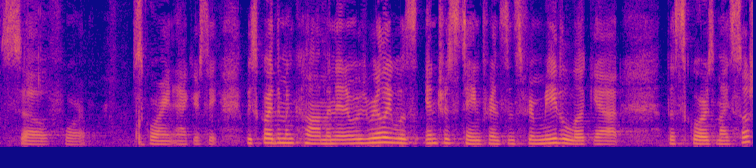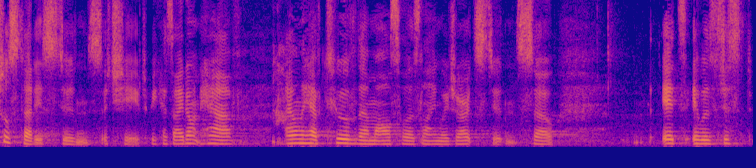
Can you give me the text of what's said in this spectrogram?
So for scoring accuracy. We scored them in common, and it was really was interesting, for instance, for me to look at the scores my social studies students achieved, because I don't have, I only have two of them also as language arts students. So it's, it was just,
